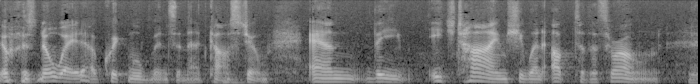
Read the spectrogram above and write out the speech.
there was no way to have quick movements in that costume, and the each time she went up to the throne, yes.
